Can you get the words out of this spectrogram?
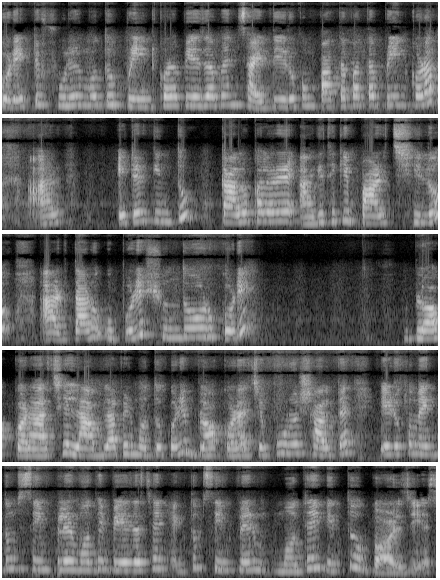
করে একটা ফুলের মতো প্রিন্ট করা পেয়ে যাবেন। সাইড দিয়ে এরকম পাতা পাতা প্রিন্ট করা। আর এটার কিন্তু কালো কালারের আগে থেকে পার ছিল। আর তার উপরে সুন্দর করে ব্লক করা আছে, লাভ লাভের মতো করে ব্লক করা আছে। পুরো শালটা এরকম একদম সিম্পলের মধ্যে পেয়ে যাচ্ছেন। একদম সিম্পলের মধ্যেই কিন্তু গর্জিয়াস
